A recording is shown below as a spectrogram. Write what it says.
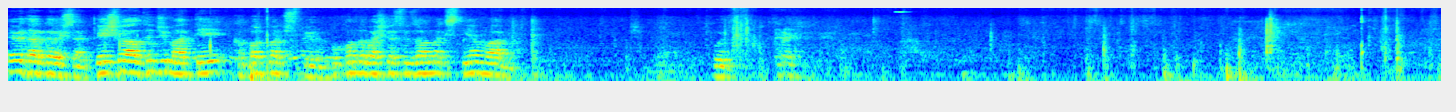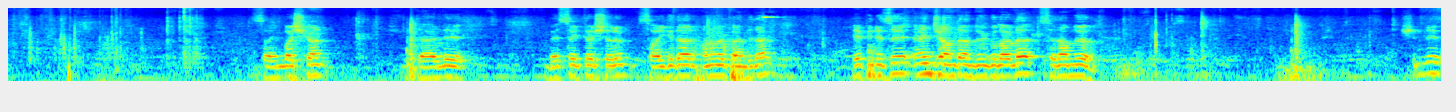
Evet arkadaşlar, 5 ve 6. maddeyi kapatmak istiyorum. Bu konuda başka söz almak isteyen var mı? Buyurun. Sayın Başkan, değerli meslektaşlarım, saygıdeğer hanımefendiler, hepinizi en candan duygularla selamlıyorum. Şimdi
